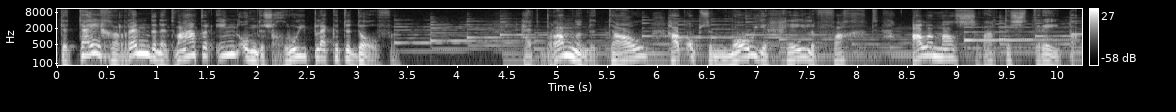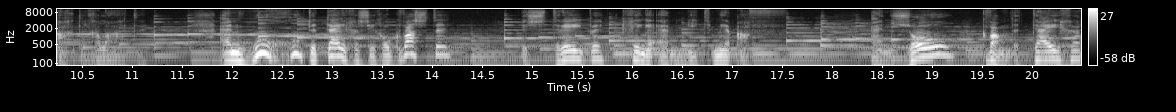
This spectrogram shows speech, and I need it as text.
De tijger rende het water in om de schroeiplekken te doven. Het brandende touw had op zijn mooie gele vacht allemaal zwarte strepen achtergelaten. En hoe goed de tijger zich ook waste, de strepen gingen er niet meer af. En zo kwam de tijger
